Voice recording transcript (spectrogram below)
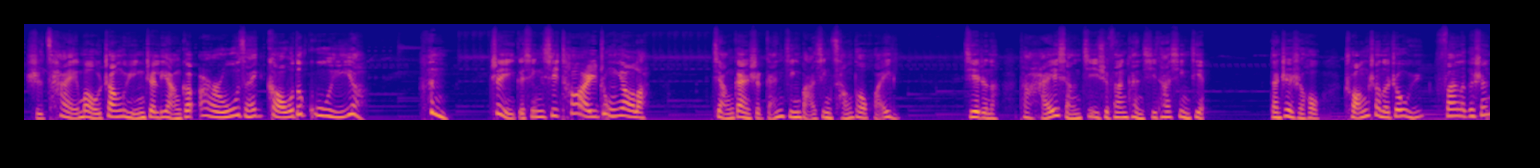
是蔡瑁、张允这两个二五仔搞的鬼呀！哼，这个信息太重要了。蒋干是赶紧把信藏到怀里，接着呢，他还想继续翻看其他信件。但这时候，床上的周瑜翻了个身，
